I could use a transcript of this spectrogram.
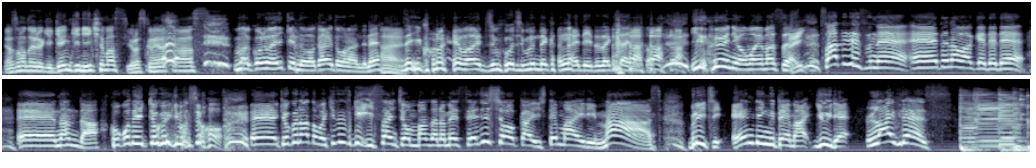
安本ゆき元気に生きてます。よろしくお願いします。まあこれは意見の分かれるところなんでね、はい。ぜひこの辺は自分ご自分で考えていただきたいなと いうふうに思います、はい。さてですねえー、てなわけでで、えー、なんだ？ここで一曲いきましょう、えー、曲の後も引き続き一三一音バンドのメッセージ紹介してまいります。ブリーチエンディングテーマゆいでライフです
